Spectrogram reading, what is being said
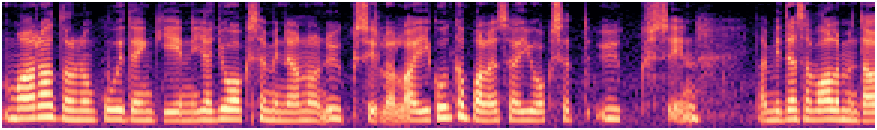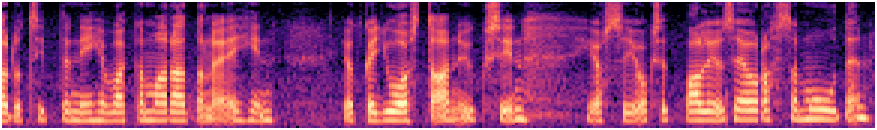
Maraton on kuitenkin ja juokseminen on yksilölaji. Kuinka paljon sä juokset yksin? Tai miten sä valmentaudut sitten niihin vaikka maratoneihin, jotka juostaan yksin, jos sä juokset paljon seurassa muuten?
